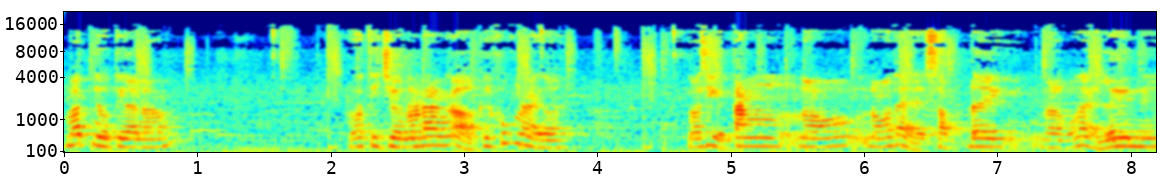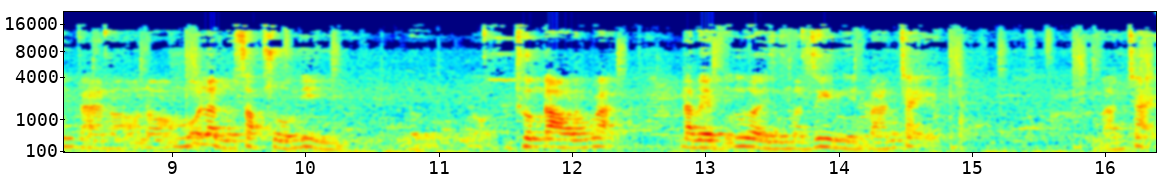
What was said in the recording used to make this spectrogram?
mất nhiều tiền lắm. Và thị trường nó đang ở cái khúc này rồi. Nó chỉ tăng, nó nó thể sập đây và có thể lên đây và nó nó mỗi lần nó sập xuống thì thương đau lắm các bạn. Đặc biệt những người dùng mặt zin thì bán chạy bán chạy,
